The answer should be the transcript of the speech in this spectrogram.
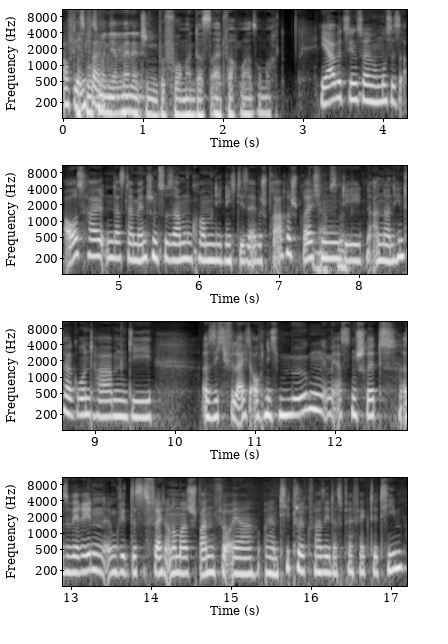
auf jeden das muss Fall. man ja managen, bevor man das einfach mal so macht. Ja, beziehungsweise man muss es aushalten, dass da Menschen zusammenkommen, die nicht dieselbe Sprache sprechen, Ja, die einen anderen Hintergrund haben, die äh, sich vielleicht auch nicht mögen im ersten Schritt. Also wir reden irgendwie, das ist vielleicht auch nochmal spannend für euer, euren Titel quasi, das perfekte Team.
